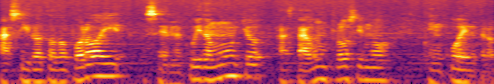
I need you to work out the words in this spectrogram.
ha sido todo por hoy. Se me cuida mucho. Hasta un próximo encuentro.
